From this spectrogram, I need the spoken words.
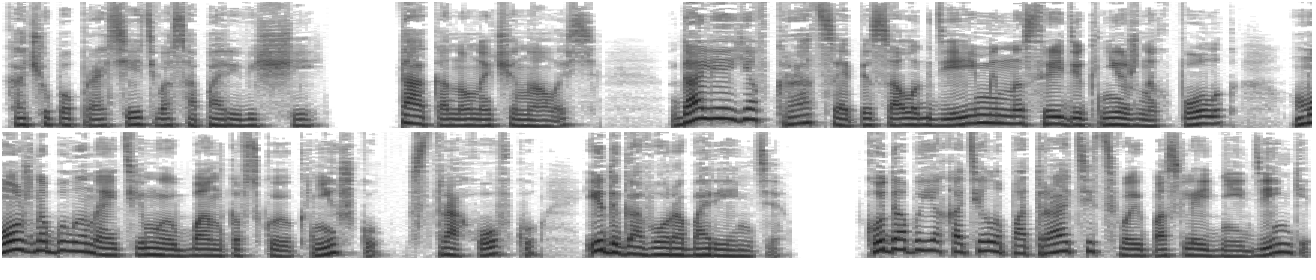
«Хочу попросить вас о паре вещей. Так оно начиналось. Далее я вкратце описала, где именно среди книжных полок можно было найти мою банковскую книжку, страховку и договор об аренде. Куда бы я хотела потратить свои последние деньги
